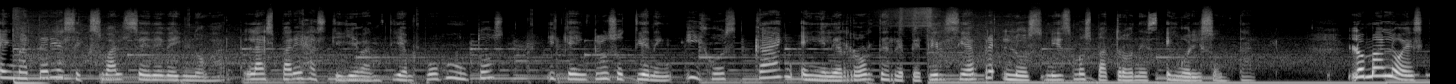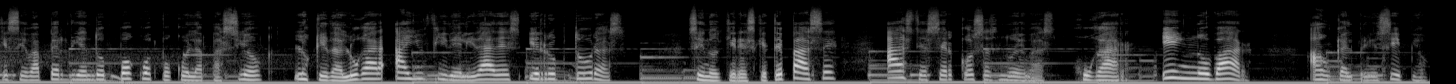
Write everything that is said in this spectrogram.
En materia sexual se debe innovar. Las parejas que llevan tiempo juntos y que incluso tienen hijos caen en el error de repetir siempre los mismos patrones en horizontal. Lo malo es que se va perdiendo poco a poco la pasión, lo que da lugar a infidelidades y rupturas. Si no quieres que te pase, has de hacer cosas nuevas, jugar, innovar, aunque al principio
